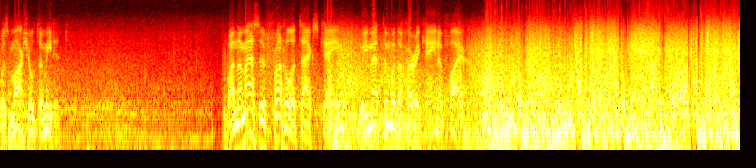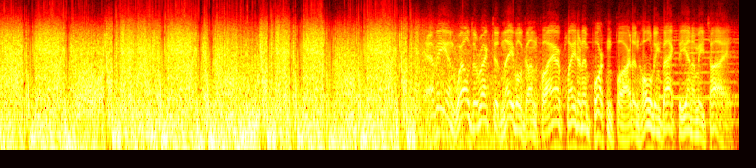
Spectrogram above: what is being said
was marshaled to meet it. When the massive frontal attacks came, we met them with a hurricane of fire. Heavy and well-directed naval gunfire played an important part in holding back the enemy tide.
